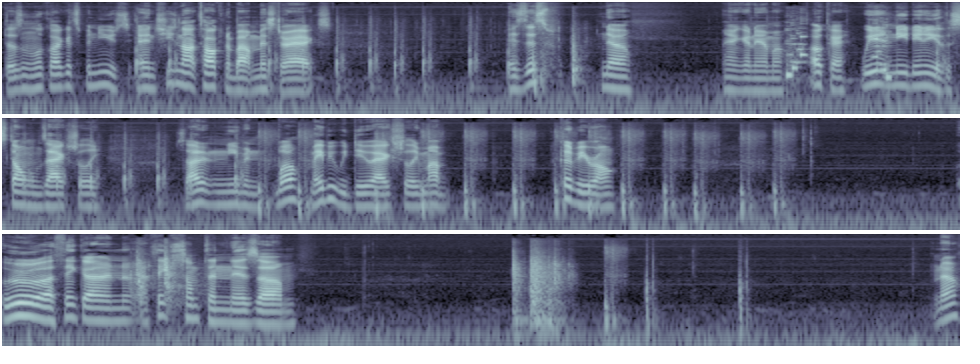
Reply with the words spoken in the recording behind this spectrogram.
Doesn't look like it's been used. And she's not talking about Mr. X. Is this... No. Handgun ammo. Okay. We didn't need any of the stones, actually. So I didn't even... Well, maybe we do, actually. My... Could be wrong. Ooh, I think I, I think something is, um... No?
